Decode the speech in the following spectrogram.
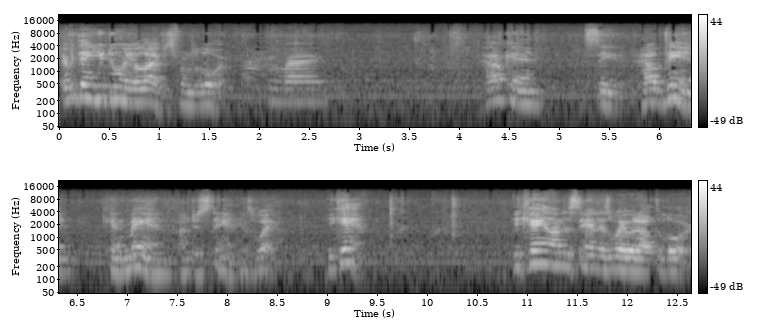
Everything you do in your life is from the Lord. Right. How can, see, how then can man understand his way? He can't. He can't understand his way without the Lord.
